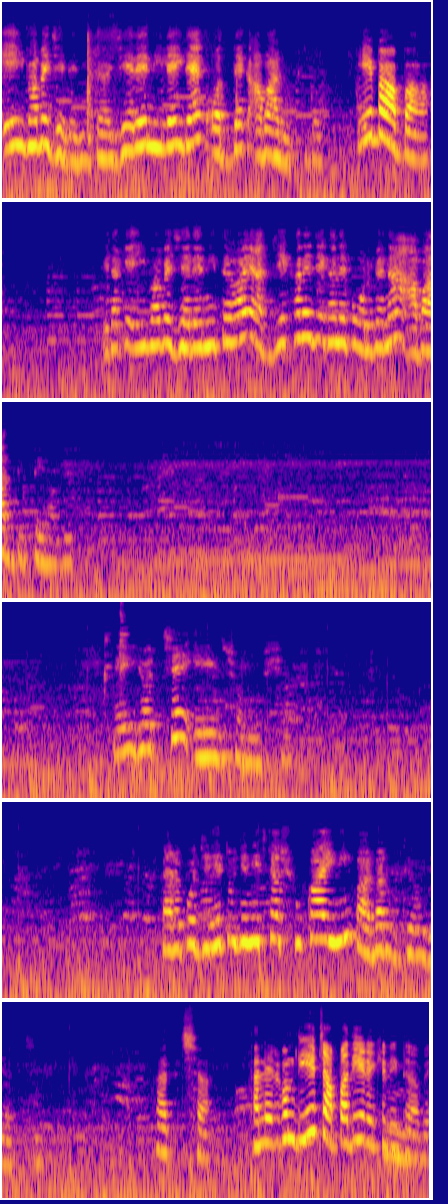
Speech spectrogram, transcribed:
এইভাবে ঝেড়ে নিতে হয়। ঝেড়ে নিলেই দেখ অর্ধেক আবার উঠবে। এ বাবা। এটাকে এইভাবে ঝেড়ে নিতে হয় আর যেখানে যেখানে পড়বে না আবার দিতে হবে। এই হচ্ছে এর সমস্যা। তার উপর যেহেতু জিনিসটা শুকায়নি বারবার উঠেও যাচ্ছে। আচ্ছা। তাহলে এরকম দিয়ে চাপা দিয়ে রেখে দিতে হবে।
